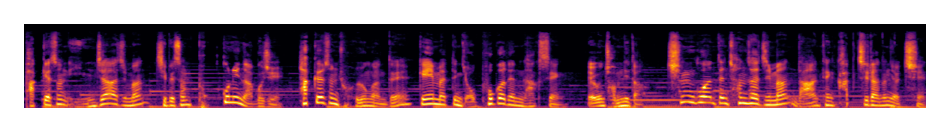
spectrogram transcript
밖에선 인자하지만 집에선 폭군인 아버지. 학교에선 조용한데 게임할 땐 여포가 되는 학생. 이건 접니다. 친구한텐 천사지만 나한텐 갑질하는 여친.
